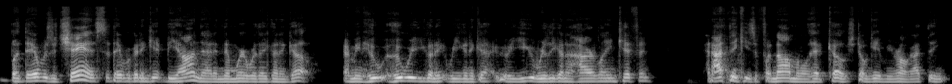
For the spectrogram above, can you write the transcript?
but there was a chance that they were going to get beyond that, and then where were they going to go? I mean, who who were you going to were you going to get? Were you really going to hire Lane Kiffin? And I think he's a phenomenal head coach. Don't get me wrong. I think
